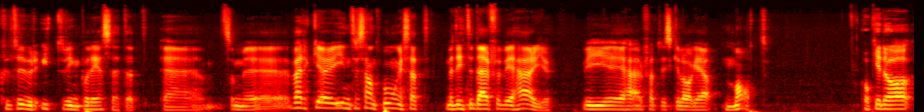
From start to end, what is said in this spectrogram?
kulturyttring på det sättet. Eh, som eh, verkar intressant på många sätt. Men det är inte därför vi är här ju. Vi är här för att vi ska laga mat. Och idag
